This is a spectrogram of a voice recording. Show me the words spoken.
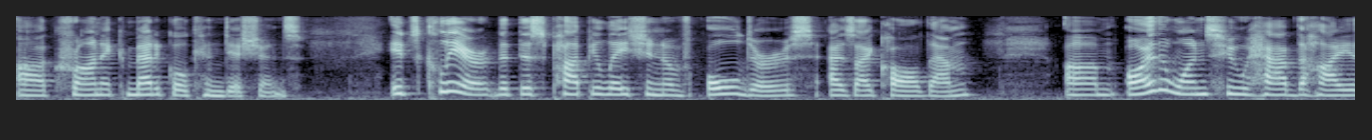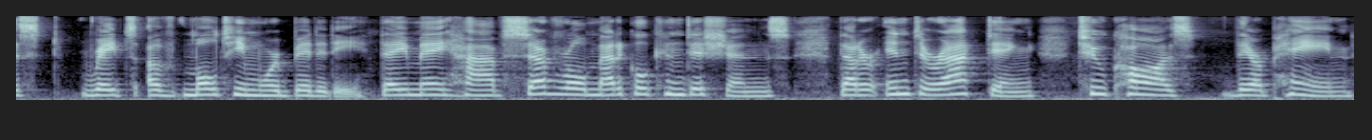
uh, chronic medical conditions. It's clear that this population of olders, as I call them, um, are the ones who have the highest rates of multimorbidity. They may have several medical conditions that are interacting to cause their pain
